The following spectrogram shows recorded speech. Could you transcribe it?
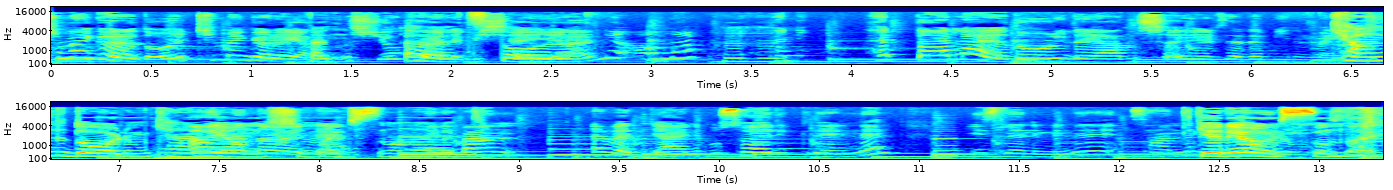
Kime göre doğru, kime göre yanlış. Yok öyle evet, bir şey doğru. yani ama Hı hı. hani hep derler ya doğruyla yanlışı ayırt edebilmek. Kendi doğrum, kendi Aynen yanlışım öyle. açısından Hani evet. ben evet yani bu söylediklerinin izlenimini sende Görüyor görüyorum musun?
